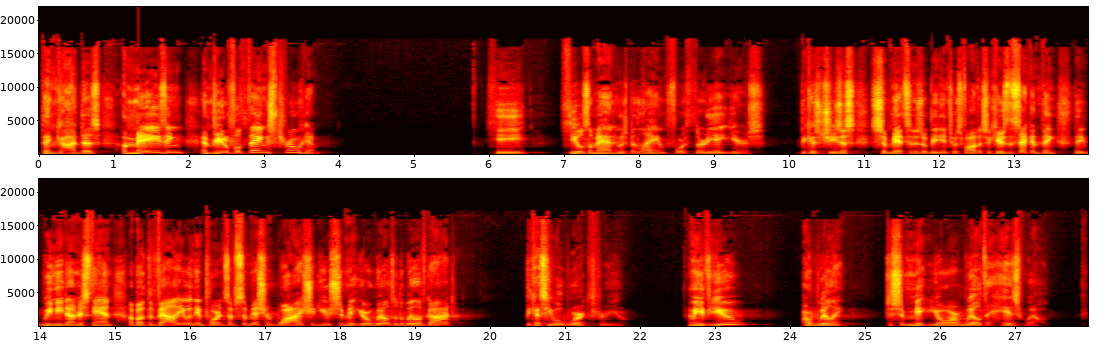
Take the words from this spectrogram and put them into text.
then God does amazing and beautiful things through him he heals a man who's been lame for 38 years because Jesus submits and is obedient to his Father. So here's the second thing that we need to understand about the value and the importance of submission. Why should you submit your will to the will of God? Because he will work through you. I mean, if you are willing to submit your will to his will,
